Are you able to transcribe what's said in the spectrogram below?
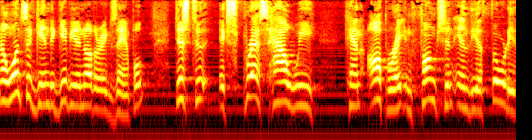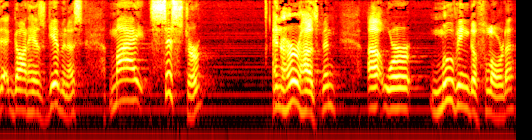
Now, once again, to give you another example, just to express how we can operate and function in the authority that God has given us. My sister and her husband uh, were moving to Florida.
